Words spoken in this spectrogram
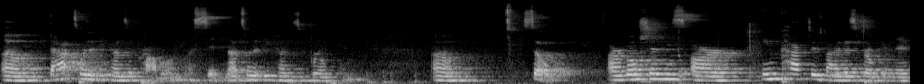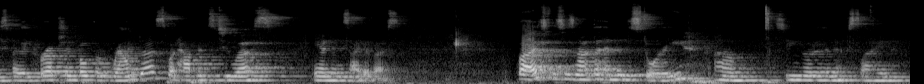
um, that's when it becomes a problem, a sin. That's when it becomes broken. Um, so, our emotions are impacted by this brokenness, by the corruption both around us, what happens to us, and inside of us. But this is not the end of the story. Um, so you can go to the next slide.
